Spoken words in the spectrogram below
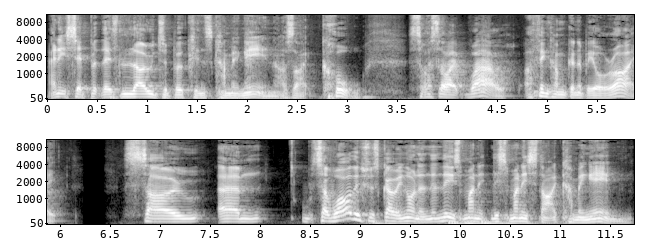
And he said, but there's loads of bookings coming in. I was like, cool. So I was like, wow, I think I'm going to be all right. So, um, so while this was going on, and then these money, this money started coming in,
